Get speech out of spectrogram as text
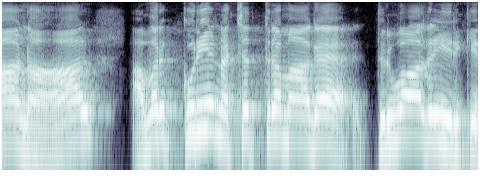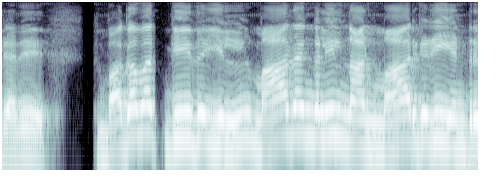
ஆனால் அவருக்குரிய நட்சத்திரமாக திருவாதிரை இருக்கிறது. பகவத்கீதையில் மாதங்களில் நான் மார்கழி என்று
